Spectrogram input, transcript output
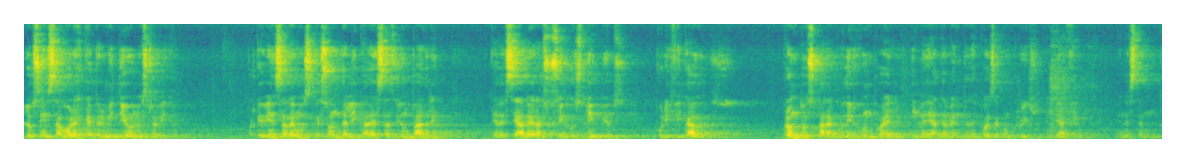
los sinsabores que permitió en nuestra vida? Porque bien sabemos que son delicadezas de un padre que desea ver a sus hijos limpios, purificados, prontos para acudir junto a Él inmediatamente después de concluir el viaje en este mundo.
